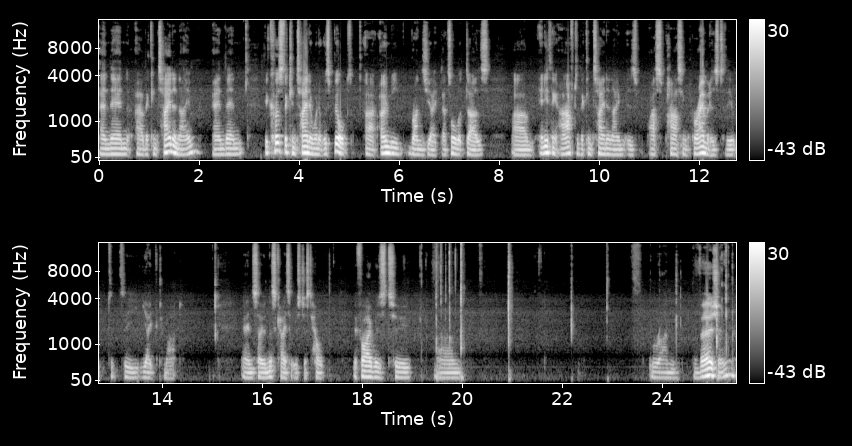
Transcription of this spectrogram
and then uh, the container name, and then because the container when it was built uh, only runs Yape, that's all it does, um, anything after the container name is us passing parameters to the, to the Yape command. And so in this case it was just help. If I was to um, run version,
